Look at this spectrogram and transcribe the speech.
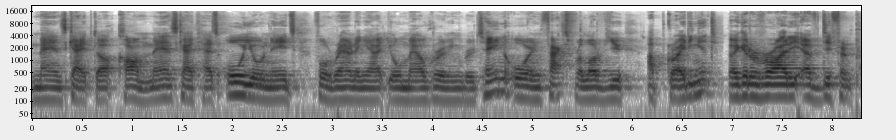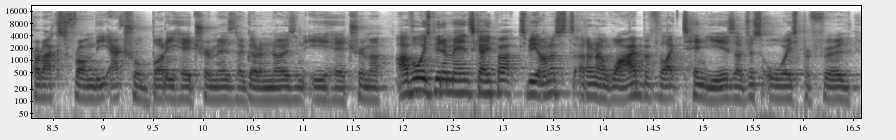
manscaped.com. Manscaped has all your needs for rounding out your male grooming routine, or in fact, for a lot of you, upgrading it. They get a variety of different products from the actual body hair trimmers. They've got a nose and ear hair trimmer. I've always been a manscaper, to be honest. I don't know why, but for like 10 years, I've just always preferred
